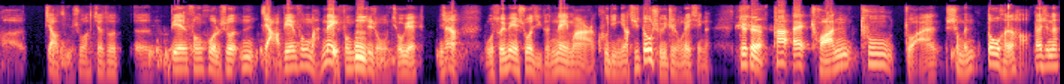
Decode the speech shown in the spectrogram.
呃。叫怎么说？叫做呃边锋，或者说嗯假边锋吧，内锋这种球员。你想想，我随便说几个，内马尔、库蒂尼奥，其实都属于这种类型的。就是他哎传突转射门都很好，但是呢，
